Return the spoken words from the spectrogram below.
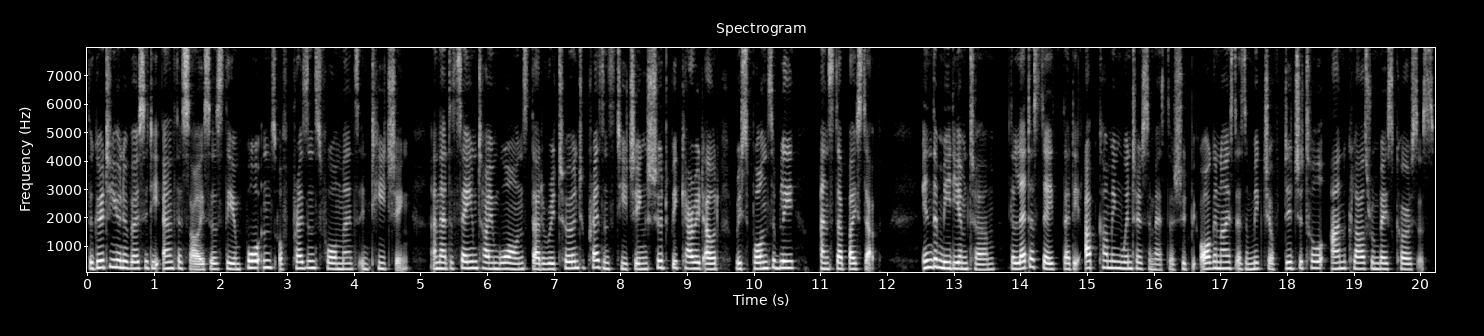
the Goethe University emphasizes the importance of presence formats in teaching and at the same time warns that a return to presence teaching should be carried out responsibly and step by step. In the medium term, the letter states that the upcoming winter semester should be organized as a mixture of digital and classroom based courses.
